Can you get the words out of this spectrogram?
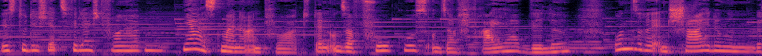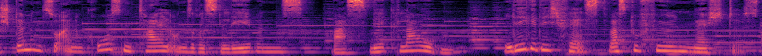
Wirst du dich jetzt vielleicht fragen? Ja, ist meine Antwort, denn unser Fokus, unser freier Wille, unsere Entscheidungen bestimmen zu einem großen Teil unseres Lebens, was wir glauben. Lege dich fest, was du fühlen möchtest.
